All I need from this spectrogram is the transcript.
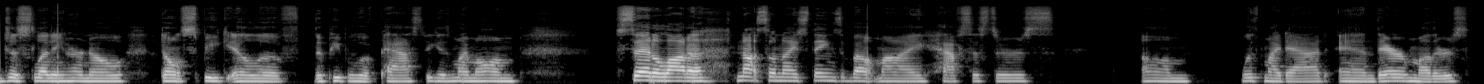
just letting her know don't speak ill of the people who have passed because my mom said a lot of not so nice things about my half sisters um, with my dad and their mothers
